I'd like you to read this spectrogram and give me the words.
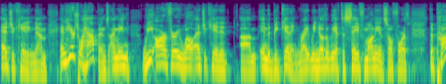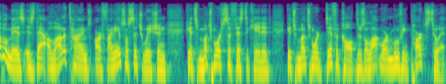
educating them. And here's what happens. I mean, we are very well educated um, in the beginning, right? We know that we have to save money and so forth. The problem is, is that a lot of times our financial situation gets much more sophisticated, gets much more difficult. There's a lot more moving parts to it.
